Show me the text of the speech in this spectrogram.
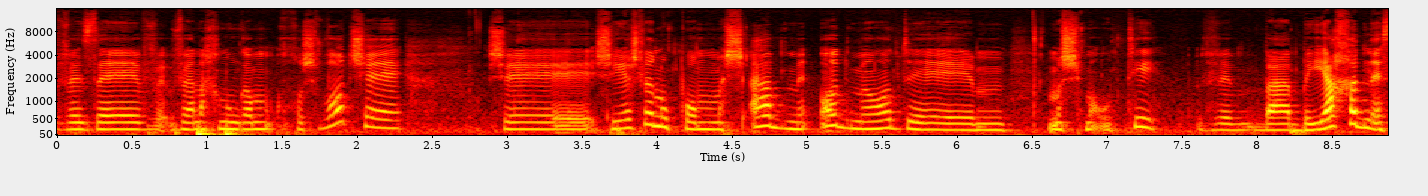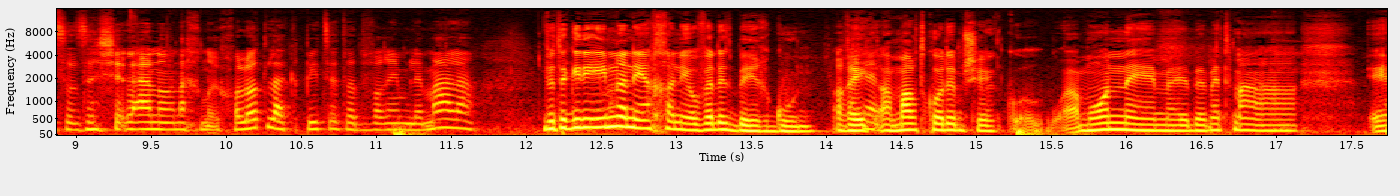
וזה, ו- ואנחנו גם חושבות ש, ש, שיש לנו פה משאב מאוד מאוד אה, משמעותי, וביחדנס הזה שלנו אנחנו יכולות להקפיץ את הדברים למעלה. ותגידי, אם נניח אני עובדת בארגון, הרי כן. אמרת קודם שהמון אה, באמת מה... אה,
